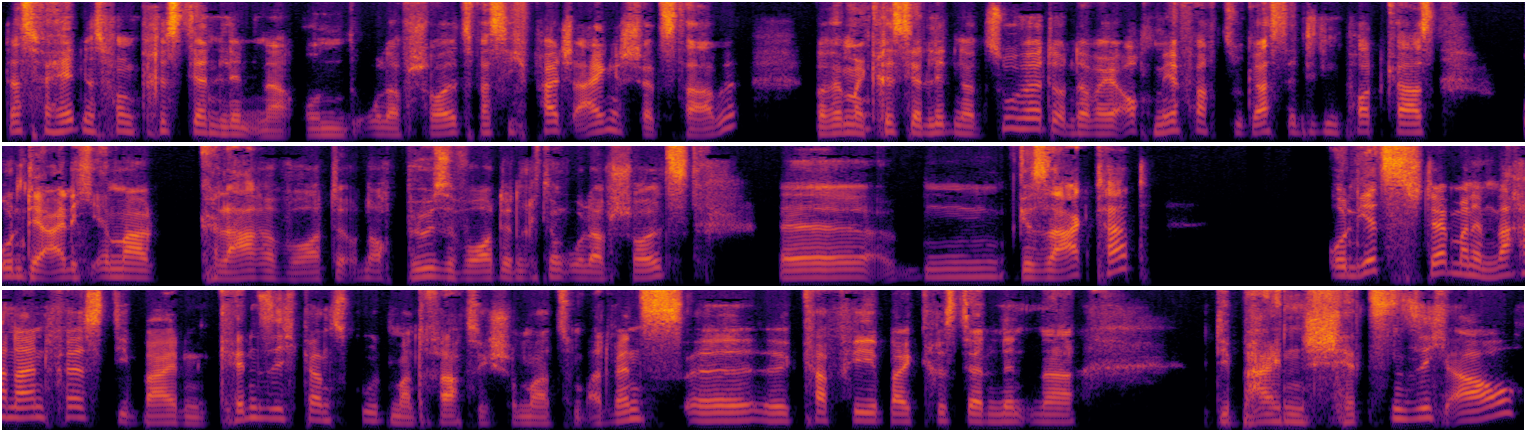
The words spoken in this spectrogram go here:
das Verhältnis von Christian Lindner und Olaf Scholz, was ich falsch eingeschätzt habe. Weil wenn man Christian Lindner zuhörte, und da war ja auch mehrfach zu Gast in diesem Podcast, und der eigentlich immer klare Worte und auch böse Worte in Richtung Olaf Scholz äh, gesagt hat, Und jetzt stellt man im Nachhinein fest, die beiden kennen sich ganz gut. Man traf sich schon mal zum Adventscafé bei Christian Lindner. Die beiden schätzen sich auch.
